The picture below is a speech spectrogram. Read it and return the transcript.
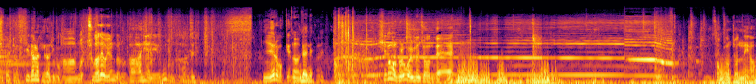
시달 좀 씨달락 해가지고. 아, 뭐, 추가되고 이런 거는. 아 아니 아니 이건 좀 아, 네. 이제 열어볼게요. 어, 네네. 시동을 걸고 열면 좋은데. 속도는 좋네요.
